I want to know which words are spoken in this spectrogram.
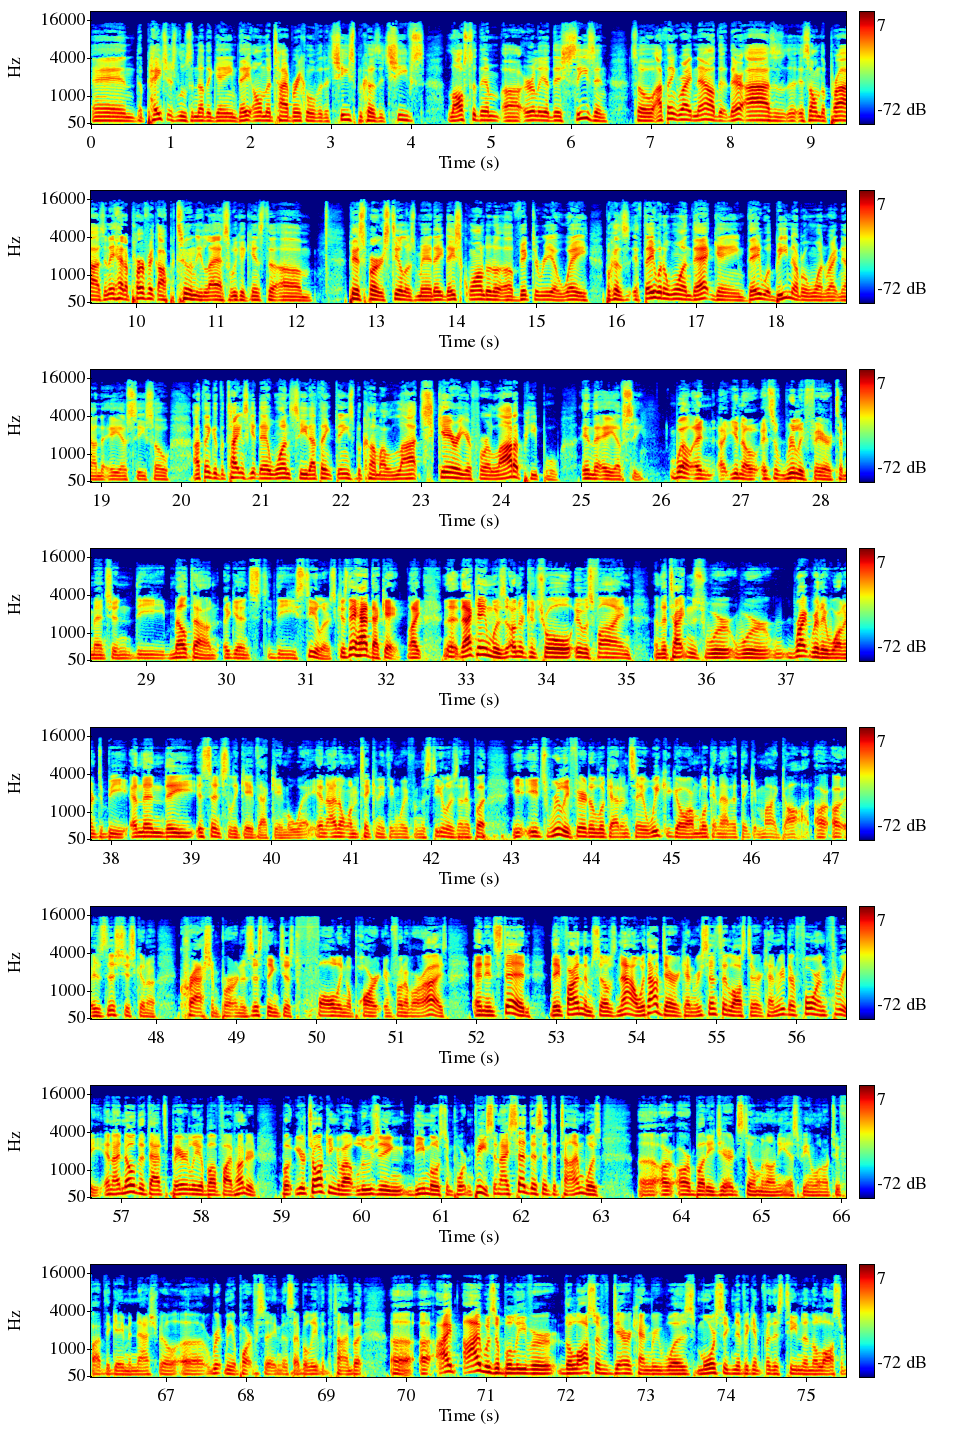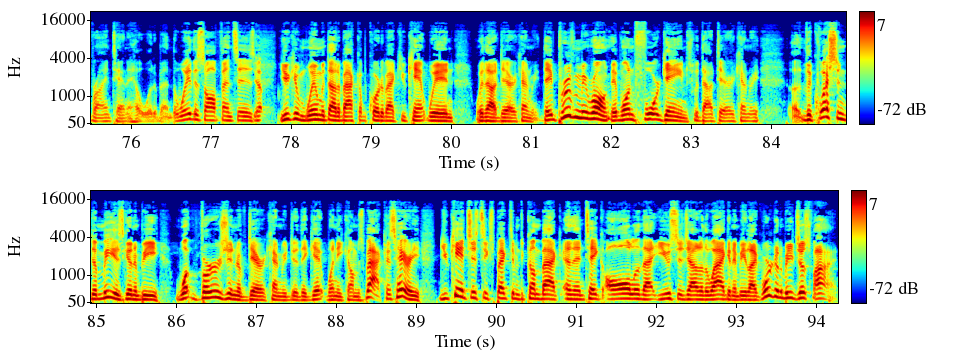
and the Patriots lose another game, they own the tiebreaker over the Chiefs because the Chiefs lost to them uh, earlier this season. So I think right now that their eyes is, is, on the prize, and they had a perfect opportunity last week against the um, Pittsburgh Steelers, man, they they squandered a, a victory away because if they would have won that game, they would be number one right now in the AFC. So I think if the Titans get that one seed, I think things become a lot scarier for a lot of people in the AFC. Well, and uh, you know, it's really fair to mention the meltdown against the Steelers because they had that game. Like th- that game was under control; it was fine and the Titans were were right where they wanted to be, and then they essentially gave that game away. And I don't want to take anything away from the Steelers in it, but it's really fair to look at it and say a week ago I'm looking at it thinking, my God, are, are, is this just going to crash and burn? Is this thing just falling apart in front of our eyes? And instead, they find themselves now without Derrick Henry. Since they lost Derrick Henry, they're four and three, and I know that that's barely above 500. But you're talking about losing the most important piece. And I said this at the time was uh, our, our buddy Jared Stillman on ESPN 1025 The Game in Nashville uh, ripped me apart for saying this, I believe, at the time. But uh, uh, I, I was a believer the loss of Derrick Henry was more significant for this team than the loss of Ryan Tannehill would have been. The way this offense is, yep. you can win without a backup quarterback. You can't win without Derrick Henry. They've proven me wrong. They've won four games without Derrick Henry. Uh, the question to me is going to be what version of Derrick Henry do they get when he comes back? Because Harry, you can't just expect him to come back and then take all of that usage out of the wagon and be like, "We're going to be just fine."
